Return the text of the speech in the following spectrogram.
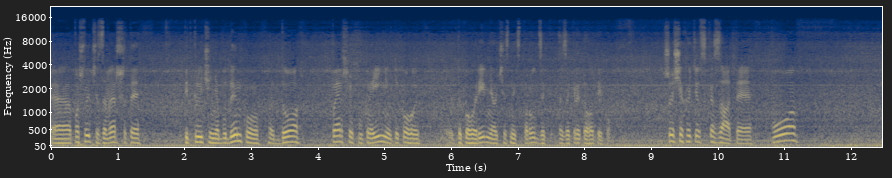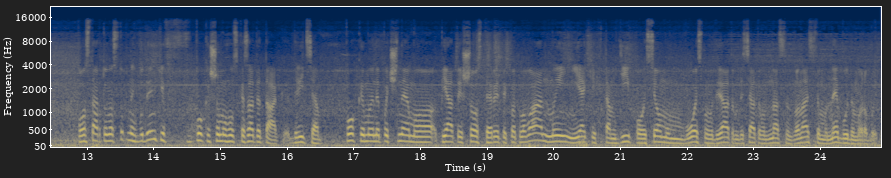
е, пошвидше завершити підключення будинку до перших в Україні такого, такого рівня очисних споруд закритого типу. Що ще хотів сказати? По по старту наступних будинків поки що можу сказати так. Дивіться, поки ми не почнемо 5, 6 рити котлован, ми ніяких там дій по 7, 8, 9, 10, 11, 12 не будемо робити.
